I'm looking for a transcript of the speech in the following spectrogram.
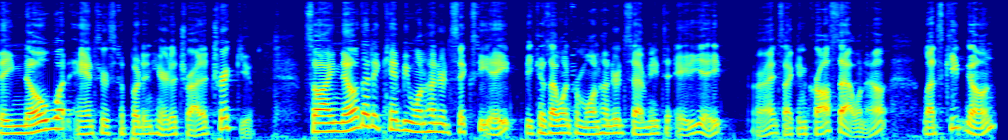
they know what answers to put in here to try to trick you. So I know that it can't be 168 because I went from 170 to 88. All right, so I can cross that one out. Let's keep going.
